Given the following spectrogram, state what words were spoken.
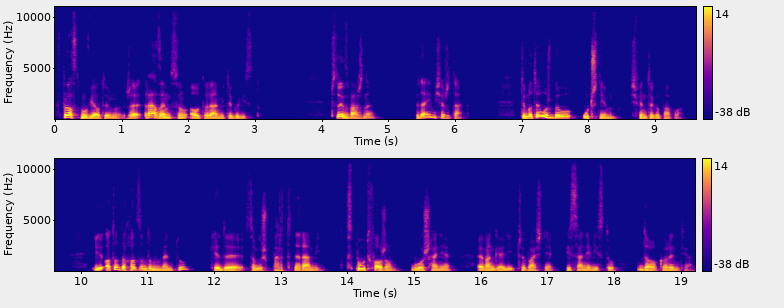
Wprost mówi o tym, że razem są autorami tego listu. Czy to jest ważne? Wydaje mi się, że tak. Tymoteusz był uczniem świętego Pawła. I oto dochodzą do momentu, kiedy są już partnerami, współtworzą głoszenie Ewangelii, czy właśnie pisanie listu do Koryntian.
